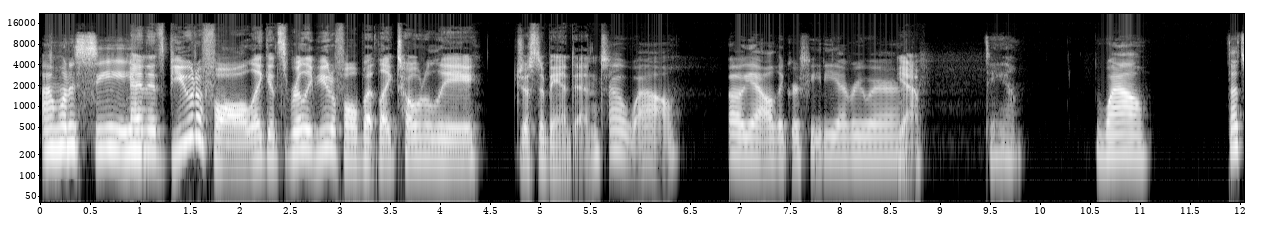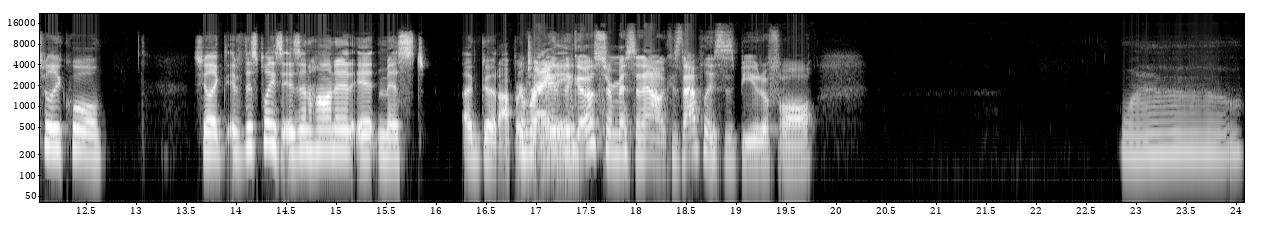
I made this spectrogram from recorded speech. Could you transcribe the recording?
I want to see. and it's beautiful. Like it's really beautiful, but like totally just abandoned. oh wow. Oh yeah, all the graffiti everywhere. Yeah. Damn. Wow. That's really cool. So like if this place isn't haunted, it missed a good opportunity. Right. The ghosts are missing out because that place is beautiful. Wow.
